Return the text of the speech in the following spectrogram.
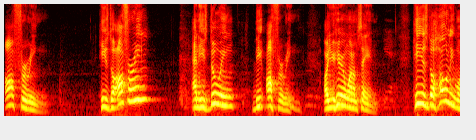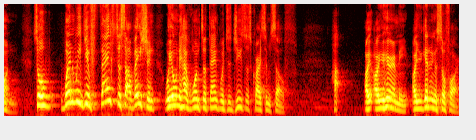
offering. He's the offering, and he's doing the offering. Are you hearing what I'm saying? He is the Holy One. So when we give thanks to salvation, we only have one to thank, which is Jesus Christ Himself. Are, are you hearing me? Are you getting it so far?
